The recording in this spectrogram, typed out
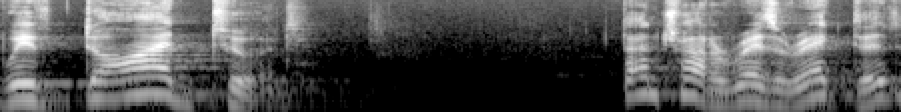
We've died to it. Don't try to resurrect it.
